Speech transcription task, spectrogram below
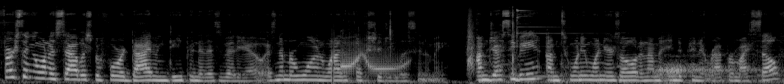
The first thing I want to establish before diving deep into this video is number one, why the fuck should you listen to me? I'm Jessie B. I'm 21 years old and I'm an independent rapper myself.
